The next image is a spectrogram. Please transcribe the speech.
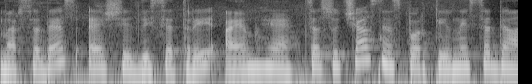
Mercedes S63 AMG. Це сучасний спортивний седан.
